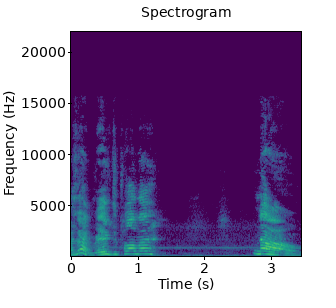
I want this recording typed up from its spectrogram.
Was that rigged, Paula? No.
